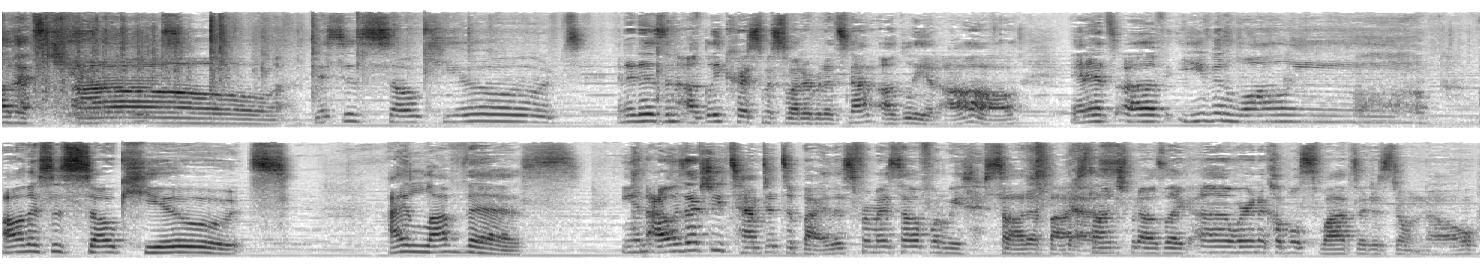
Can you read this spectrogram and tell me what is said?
Oh, that's cute. Oh, this is so cute. And it is an ugly Christmas sweater, but it's not ugly at all. And it's of EVE and WALL-E. Oh, oh this is so cute. I love this. And I was actually tempted to buy this for myself when we saw it at Box Yes. Lunch, but I was like, uh, we're in a couple swaps, I just don't know.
